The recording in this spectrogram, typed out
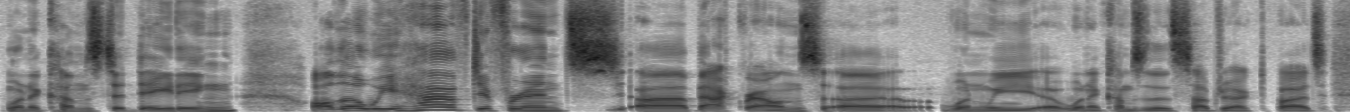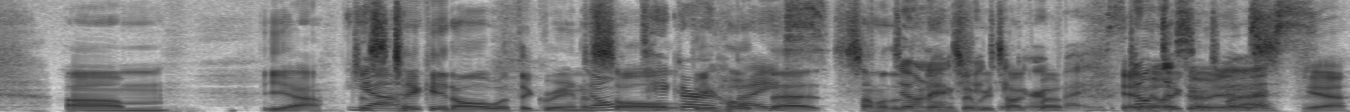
when it comes to dating. Although we have different uh, backgrounds uh, when we uh, when it comes to this subject, but um, yeah, just Yeah. take it all with a grain of Don't salt. take our we hope that some of the Don't things that we actually talk take our about advice. Yeah, don't no, take our sorry, advice. Yeah.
